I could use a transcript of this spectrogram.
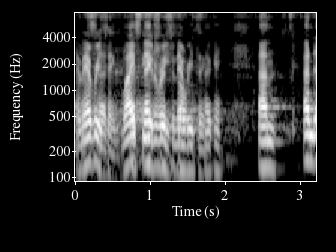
and that's, everything. Uh, life, the universe, and everything. Okay. Um, and,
